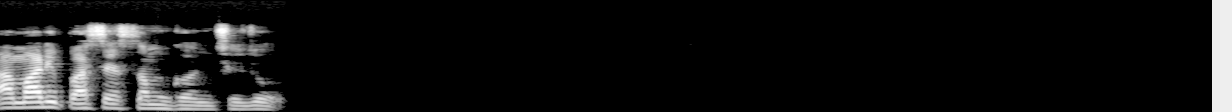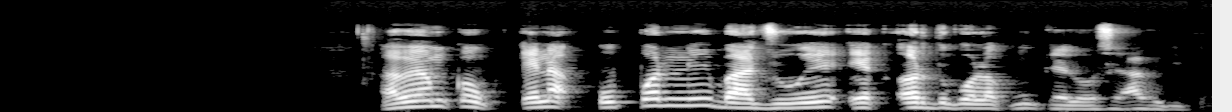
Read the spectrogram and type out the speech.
આ મારી પાસે સમઘન છે જો હવે એમ કહું, એના ઉપરની બાજુએ એક અર્ધગોલક મૂકેલો છે આવી રીતે.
